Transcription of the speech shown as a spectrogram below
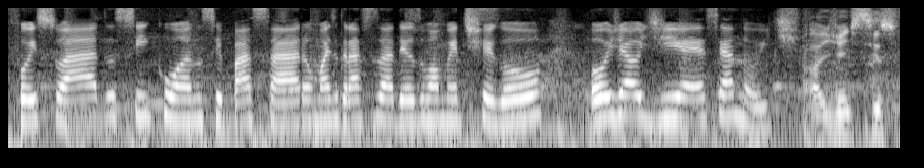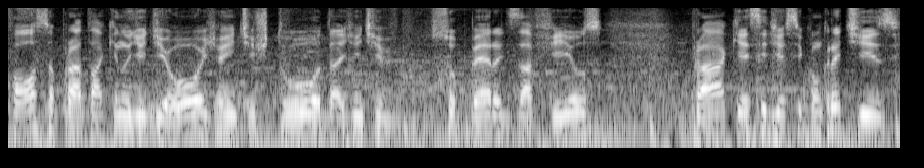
Foi suado, cinco anos se passaram, mas graças a Deus o momento chegou. Hoje é o dia, essa é a noite. A gente se esforça para estar aqui no dia de hoje, a gente estuda, a gente supera desafios para que esse dia se concretize.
